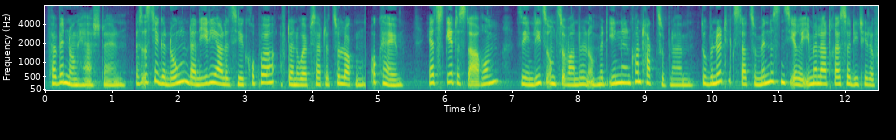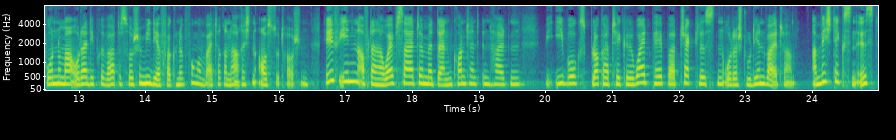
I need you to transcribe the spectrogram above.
Verbindung herstellen. Es ist dir gelungen, deine ideale Zielgruppe auf deine Webseite zu locken. Okay, Jetzt geht es darum, sie in Leads umzuwandeln und mit ihnen in Kontakt zu bleiben. Du benötigst dazu mindestens ihre E-Mail-Adresse, die Telefonnummer oder die private Social-Media-Verknüpfung, um weitere Nachrichten auszutauschen. Hilf ihnen auf deiner Webseite mit deinen Content-Inhalten wie E-Books, Blogartikel, Whitepaper, Checklisten oder Studien weiter. Am wichtigsten ist,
